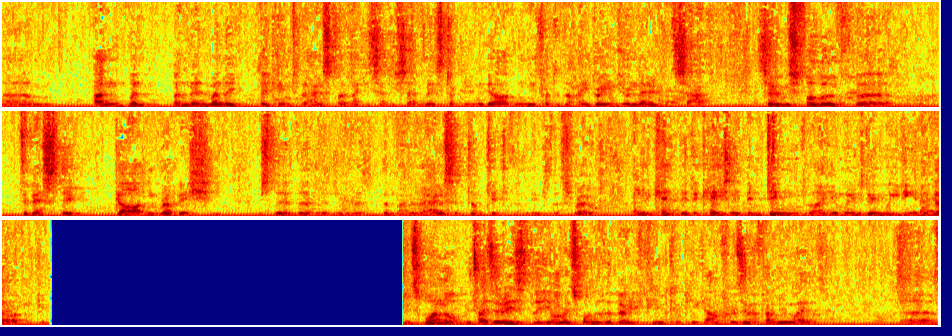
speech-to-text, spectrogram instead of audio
Um, and when and then when they, they came to the house about 1977, they stuck it in the garden in front of the hydrangea and there it sat. So it was full of uh, domestic garden rubbish, which the, the, the, the, man of the house had dumped into the, into the throat, and it, it occasionally been dinged by him when he was doing weeding in the garden. It's one of, it either is the, or it's one of the very few complete amphoras ever found in Wales. Um,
